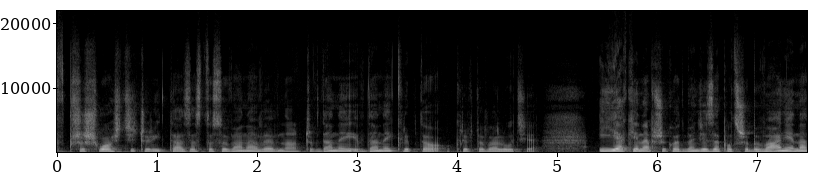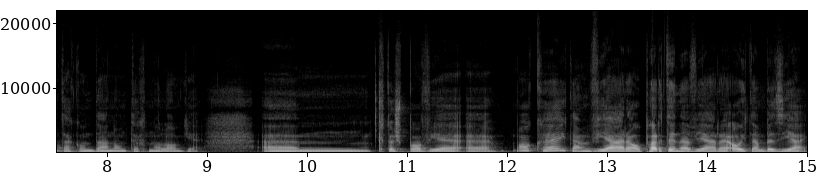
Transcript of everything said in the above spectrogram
w przyszłości, czyli ta zastosowana wewnątrz, czy w danej, w danej krypto, kryptowalucie. I jakie na przykład będzie zapotrzebowanie na taką daną technologię. Ktoś powie, e, okej, okay, tam wiara, oparte na wiarę, oj, tam bez jaj.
